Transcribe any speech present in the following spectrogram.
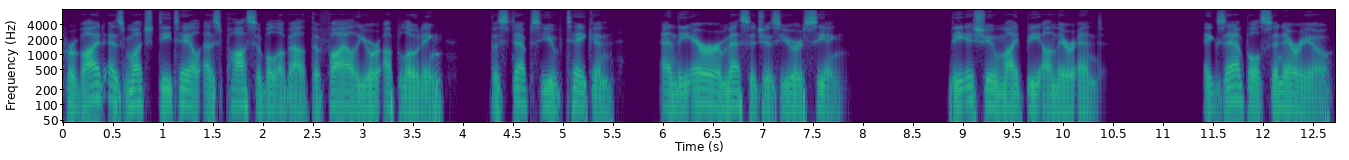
Provide as much detail as possible about the file you're uploading, the steps you've taken, and the error messages you're seeing. The issue might be on their end. Example scenario,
